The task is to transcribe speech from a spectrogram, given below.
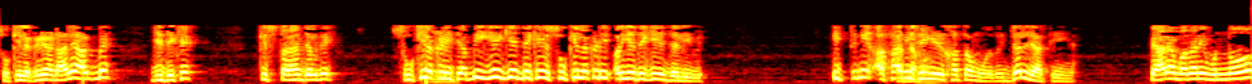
سوکھی لکڑیاں ڈالیں آگ میں۔ یہ دیکھیں کس طرح جل گئی۔ سوکھی لکڑی تھی۔ ابھی یہ یہ دیکھیں یہ سوکھی لکڑی اور یہ دیکھیں یہ جلی ہوئی۔ اتنی آسانی سے یہ ختم ہو گئی۔ جل جاتی ہیں۔ پیارے مدنی منو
